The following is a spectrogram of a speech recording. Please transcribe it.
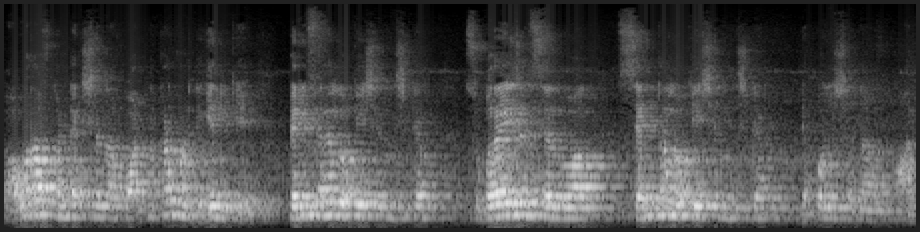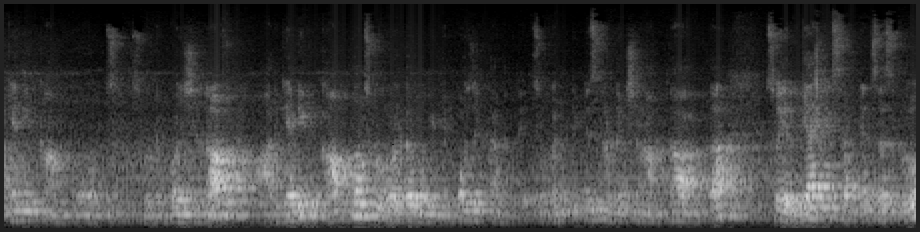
power of conduction of ವಾಟರ್ನ ಕಳ್ಕೊಂಡಿದೆ ಏನಕ್ಕೆ peripheral location in stem suberised cell wall central location in stem deposition of organic compounds so deposition of organic ಕಾಂಪೌಂಡ್ಸ್ಗಳು ಹೊರಗಡೆ ಹೋಗಿ ಡೆಪಾಸಿಟ್ ಆಗುತ್ತೆ ಸೊ ಕಂಟಿನ್ಯೂಸ್ ಕಂಡಕ್ಷನ್ ಆಗ್ತಾ ಆಗ್ತಾ ಸೊ ಎರ್ಗ್ಯಾಸ್ಟಿಕ್ ಸಬ್ಟೆನ್ಸಸ್ಗಳು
